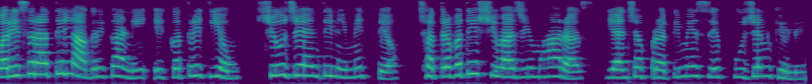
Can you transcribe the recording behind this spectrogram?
परिसरातील नागरिकांनी एकत्रित येऊन शिवजयंती निमित्त छत्रपती शिवाजी महाराज यांच्या प्रतिमेचे पूजन केले.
